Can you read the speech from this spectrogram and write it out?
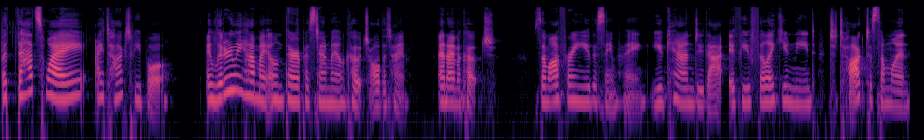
But that's why I talk to people. I literally have my own therapist and my own coach all the time. And I'm a coach. So I'm offering you the same thing. You can do that. If you feel like you need to talk to someone,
